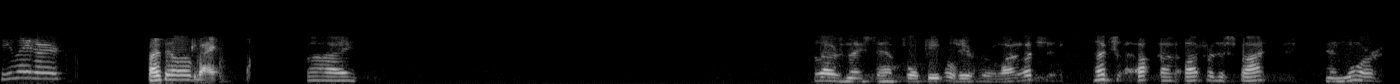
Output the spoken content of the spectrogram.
See you later. Bye, Philip. Goodbye. Bye. Well, that was nice to have four people here for a while. Let's let's uh, uh, offer the spot and more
